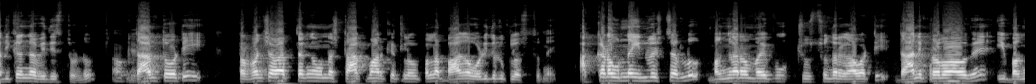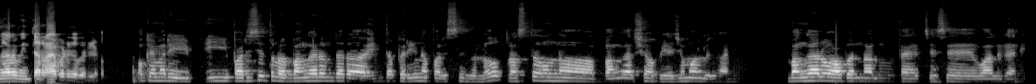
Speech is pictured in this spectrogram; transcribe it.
అధికంగా విధిస్తుండు. దాంతో ప్రపంచవ్యాప్తంగా ఉన్న స్టాక్ మార్కెట్ లోపల బాగా ఒడిదుడుకులు వస్తున్నాయి. అక్కడ ఉన్న ఇన్వెస్టర్లు బంగారం వైపు చూస్తున్నారు కాబట్టి దాని ప్రభావమే ఈ బంగారం ఇంత ర్యాపిడ్గా పెరగడం. ఓకే మరి ఈ పరిస్థితుల్లో బంగారం ధర ఇంత పెరిగిన పరిస్థితుల్లో ప్రస్తుతం ఉన్న బంగారు షాప్ యజమానులు కానీ బంగారు ఆభరణాలు తయారు చేసే వాళ్ళు కానీ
